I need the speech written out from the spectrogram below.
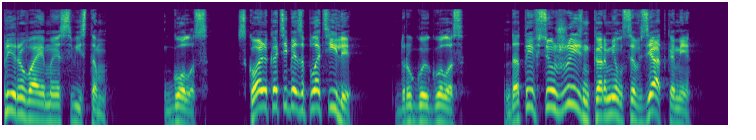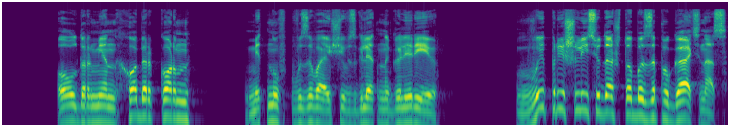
прерываемое свистом. Голос. «Сколько тебе заплатили?» Другой голос. «Да ты всю жизнь кормился взятками!» Олдермен Хоберкорн, метнув вызывающий взгляд на галерею. «Вы пришли сюда, чтобы запугать нас.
